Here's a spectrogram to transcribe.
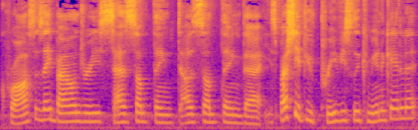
crosses a boundary says something does something that especially if you've previously communicated it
